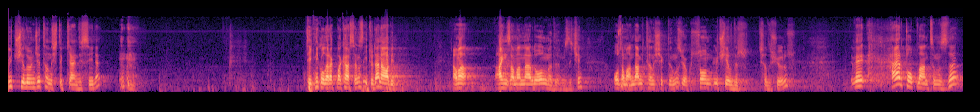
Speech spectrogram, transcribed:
3 yıl önce tanıştık kendisiyle. Teknik olarak bakarsanız İTÜ'den abim. Ama aynı zamanlarda olmadığımız için o zamandan bir tanışıklığımız yok. Son 3 yıldır çalışıyoruz. Ve her toplantımızda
